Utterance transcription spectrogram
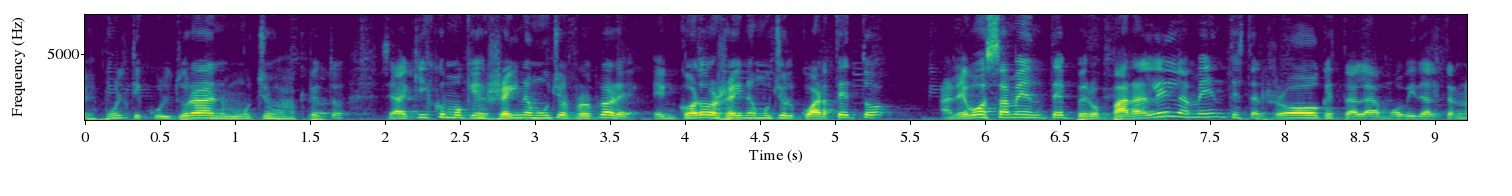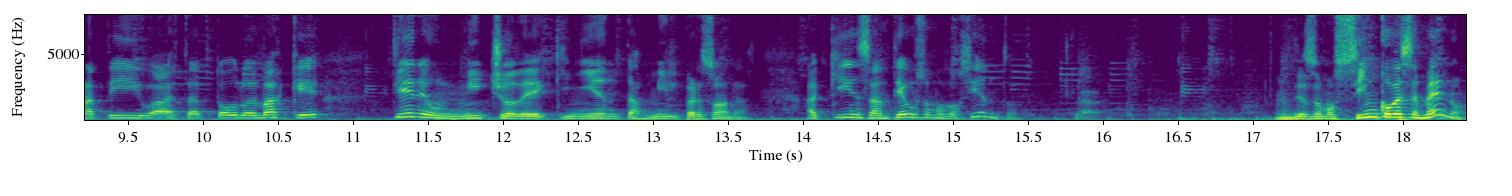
es multicultural en muchos aspectos. O sea, aquí es como que reina mucho el folclore. En Córdoba reina mucho el cuarteto, alevosamente, pero paralelamente está el rock, está la movida alternativa, está todo lo demás que tiene un nicho de 500 mil personas. Aquí en Santiago somos 200. Claro. Entonces somos cinco veces menos.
